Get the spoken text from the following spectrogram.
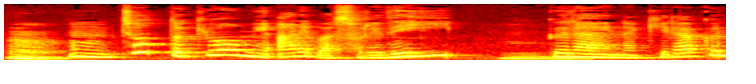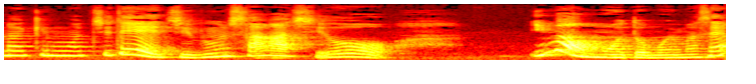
うん。うん、ちょっと興味あればそれでいい。ぐらいな気楽な気持ちで自分探しを、今思うと思いません？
